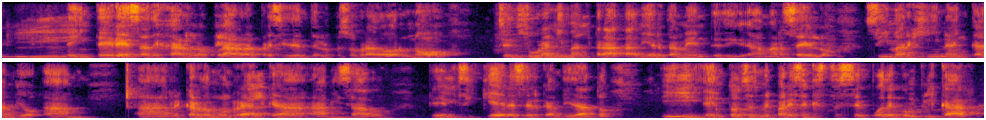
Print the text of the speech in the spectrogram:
le interesa dejarlo claro al presidente López Obrador, no censura ni maltrata abiertamente a Marcelo, sí margina en cambio a, Ricardo Monreal, que ha, avisado que él si quiere ser candidato, y entonces me parece que este, se puede complicar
